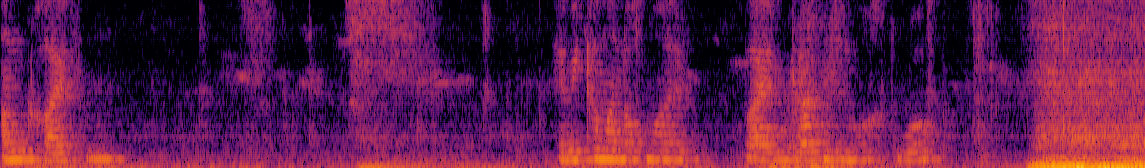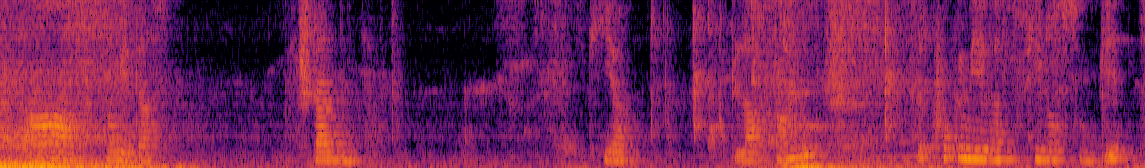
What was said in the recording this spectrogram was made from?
angreifen? Ja, wie kann man nochmal beim Blocken Machtwurf? Ah, so geht das. Verstanden hier blattern. So, gucken wir, was es hier noch so gibt.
